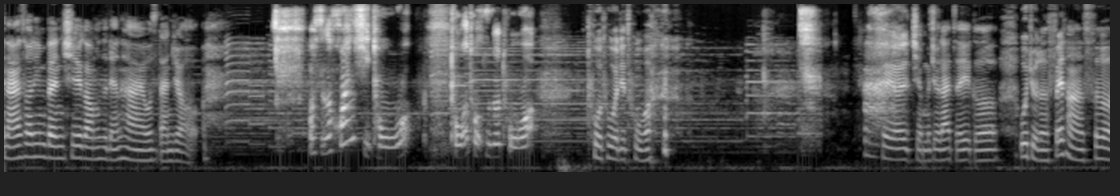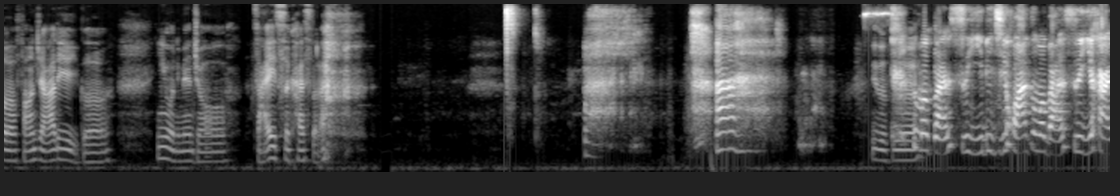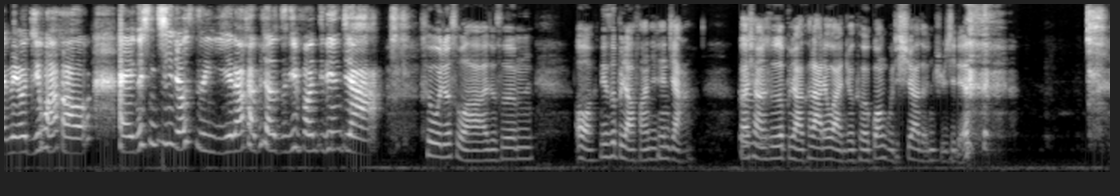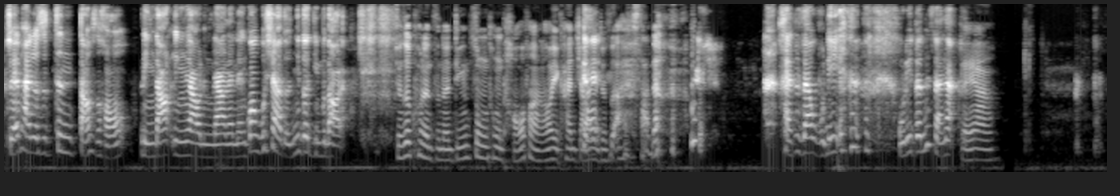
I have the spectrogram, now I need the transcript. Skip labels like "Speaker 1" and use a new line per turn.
迎大家收听本期高木斯电台，我是蛋九。
我是欢喜坨，坨坨坨的坨。
坨坨的坨。这，个节目就在这一个我觉得非常适合放假的一个音乐里面，就再一次开始了。
唉，
你这是
怎么办？十一的计划怎么办？十一还没有计划好，还有一个星期就十一了，还不晓得自己放几天假。
所以我就说啊，就是嗯哦，你是不要放几天假，不要想是不要去哪里玩，就去光顾的希尔顿聚几天。
最怕就是等到时候临到临了临了了，连光顾希尔顿你都订不到了。
就是可能只能订总统套房，然后一看价格就是哎算了。
还是在屋里屋里等算了。
对呀、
